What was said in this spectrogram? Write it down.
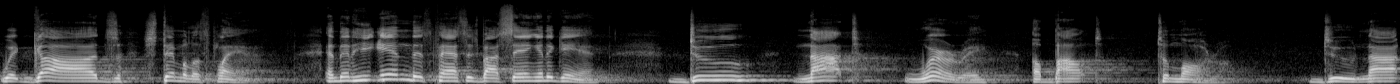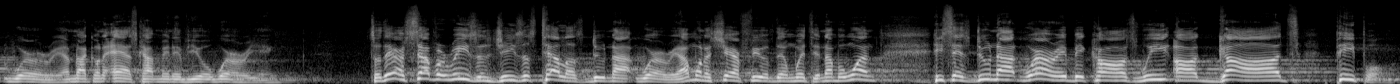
with God's stimulus plan. And then he ends this passage by saying it again do not worry about tomorrow. Do not worry. I'm not going to ask how many of you are worrying. So there are several reasons Jesus tell us do not worry. I want to share a few of them with you. Number 1, he says do not worry because we are God's people.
